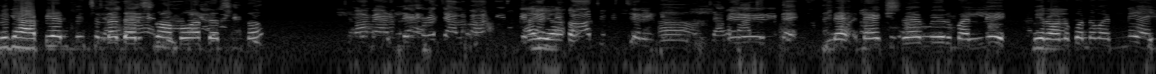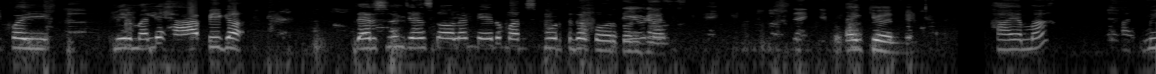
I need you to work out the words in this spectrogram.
మీకు హ్యాపీ అనిపించిందా దర్శనం అమ్మవారి దర్శనంతో? మా మేడం గారు కూడా చాలా బాగా తీసుకెళ్ళి బాగా చూపించారండి. నెక్స్ట్ టైం మీరు మళ్ళీ మీరు అనుకున్నవన్నీ అయిపోయి మీరు మళ్ళీ హ్యాపీగా దర్శనం చేసుకోవాలని నేను మనస్ఫూర్తిగా కోరుకుంటున్నాను. థ్యాంక్ యూ అండి హాయ్ అమ్మా మీ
